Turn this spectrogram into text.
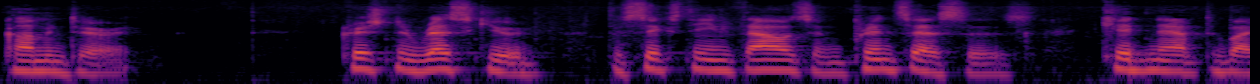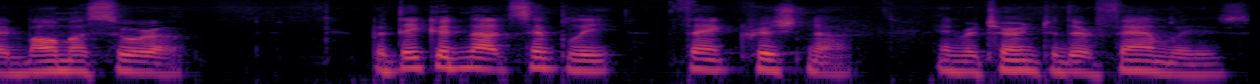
Commentary Krishna rescued the 16,000 princesses kidnapped by Bhaumasura, but they could not simply thank Krishna and return to their families,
